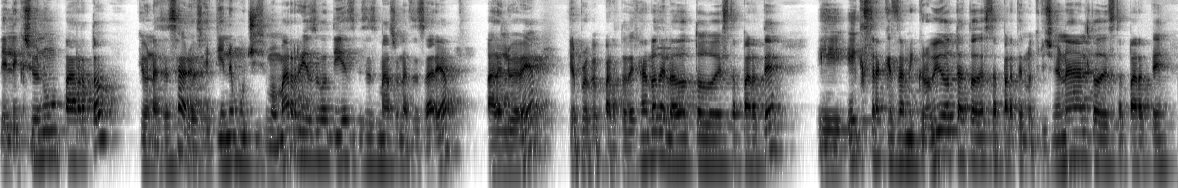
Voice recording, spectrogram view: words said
de elección un parto que una cesárea. O sea, tiene muchísimo más riesgo, 10 veces más una cesárea para el bebé que el propio parto, dejando de lado toda esta parte eh, extra que es la microbiota, toda esta parte nutricional, toda esta parte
